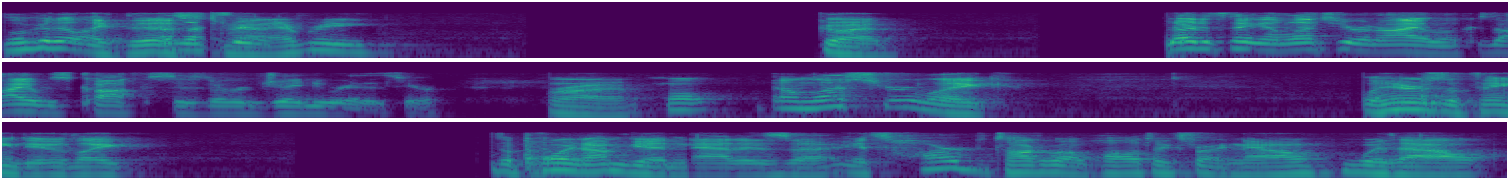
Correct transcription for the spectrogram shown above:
Look at it like this, Unless man. Every, go ahead. No, just saying, unless you're in Iowa, because Iowa's caucuses are in January this year. Right. Well, unless you're like, well, here's the thing, dude. Like, the point I'm getting at is uh, it's hard to talk about politics right now without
